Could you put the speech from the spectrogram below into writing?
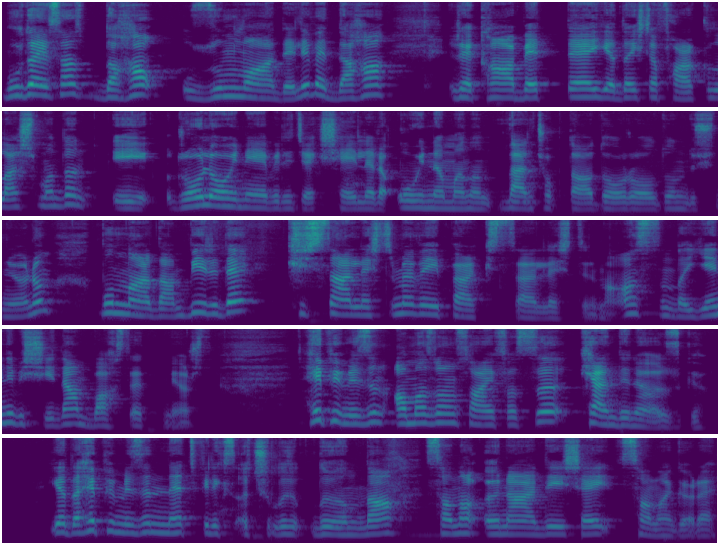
Burada esas daha uzun vadeli ve daha rekabette ya da, işte, farklılaşmada, eee, rol oynayabilecek şeylere oynamanın ben çok daha doğru olduğunu düşünüyorum. Bunlardan biri de kişiselleştirme ve hiper kişiselleştirme. Aslında yeni bir şeyden bahsetmiyoruz. Hepimizin Amazon sayfası kendine özgü ya da hepimizin Netflix açıldığında sana önerdiği şey sana göre.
